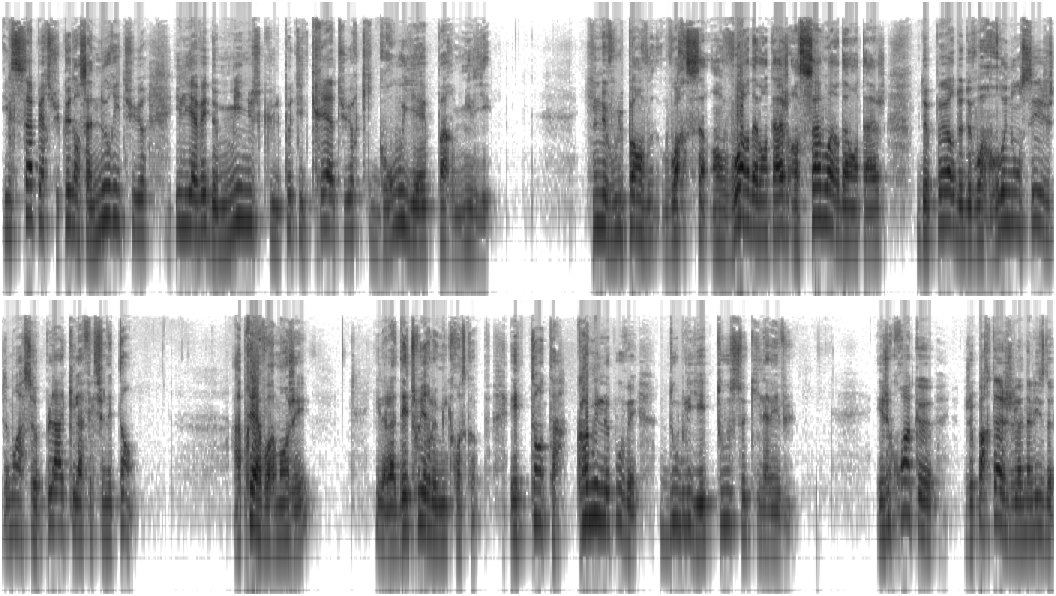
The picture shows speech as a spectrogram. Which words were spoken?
il s'aperçut que dans sa nourriture, il y avait de minuscules petites créatures qui grouillaient par milliers. Il ne voulut pas en voir, davantage, en savoir davantage, de peur de devoir renoncer justement à ce plat qu'il affectionnait tant. Après avoir mangé, il alla détruire le microscope et tenta, comme il le pouvait, d'oublier tout ce qu'il avait vu. Et je crois que je partage l'analyse de,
